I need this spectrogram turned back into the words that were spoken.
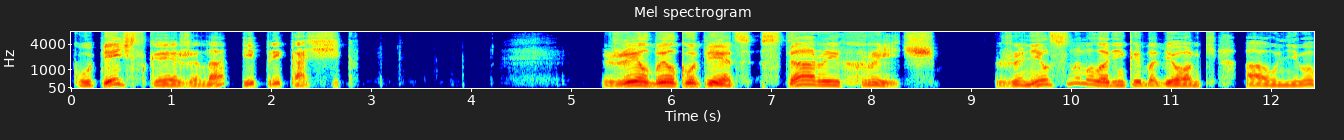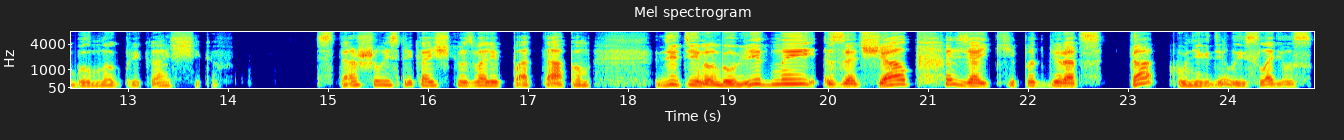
Купеческая жена и приказчик. Жил-был купец, старый хрыч. Женился на молоденькой бабенке, а у него был много приказчиков. Старшего из приказчиков звали Потапом. Детин он был видный, зачал к хозяйке подбираться. Так у них дело и сладилось.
